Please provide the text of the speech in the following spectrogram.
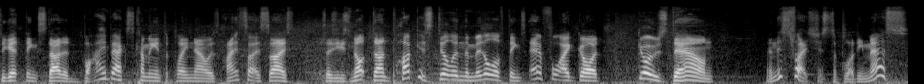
to get things started. Buyback's coming into play now as Ice Ice Ice says he's not done. Puck is still in the middle of things. FY God goes down. And this fight's just a bloody mess.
